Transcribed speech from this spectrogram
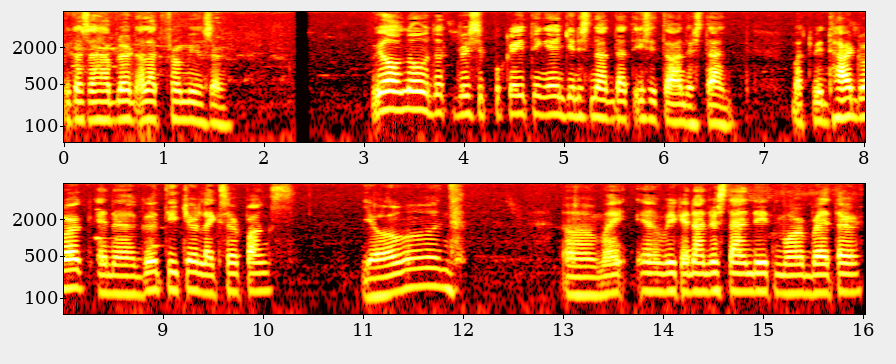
because I have learned a lot from you, sir. We all know that reciprocating engine is not that easy to understand. But with hard work and a good teacher like Sir Punks, yon, uh, my, uh, we can understand it more better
